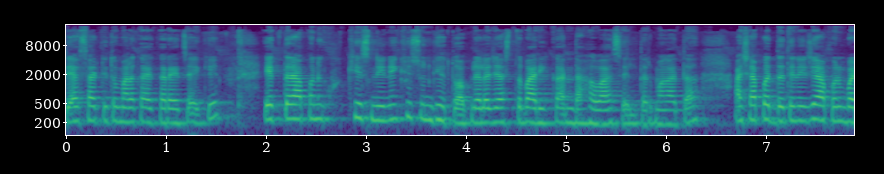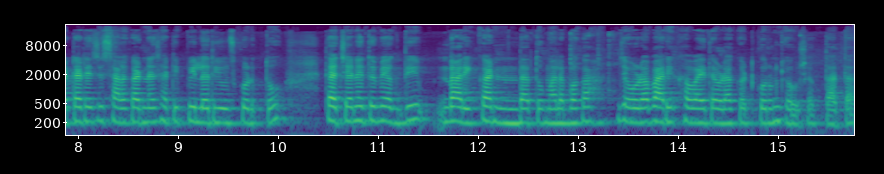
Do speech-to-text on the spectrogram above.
त्यासाठी तुम्हाला काय करायचं आहे की एकतर आपण खिसणीने खिसून घेतो आपल्याला जास्त बारीक कांदा हवा असेल तर मग आता अशा पद्धतीने जे आपण बटाट्याची साल काढण्यासाठी पिलर यूज करतो त्याच्याने तुम्ही अगदी बारीक कांदा तुम्हाला बघा जेवढा बारीक हवा आहे तेवढा कट करून घेऊ शकता. आता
